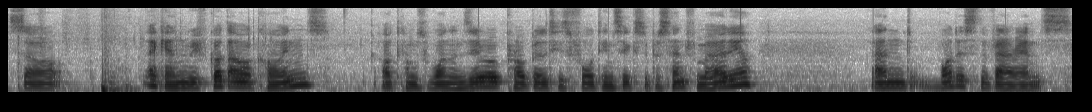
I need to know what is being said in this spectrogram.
So again, we've got our coins, outcomes 1 and 0, probability is 14, 60% from earlier. And what is the variance?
